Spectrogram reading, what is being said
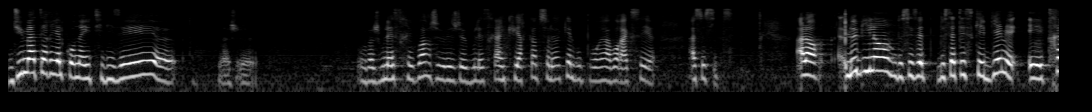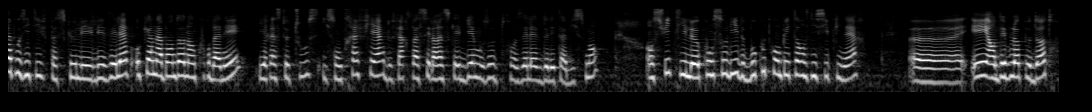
du matériel qu'on a utilisé. Bah, je, je, vous laisserai voir, je, vous laisserai un QR code sur lequel vous pourrez avoir accès à ce site. Alors, le bilan de, cet escape game est, très positif parce que les, élèves, aucun n'abandonne en cours d'année. Ils restent tous, ils sont très fiers de faire passer leur escape game aux autres élèves de l'établissement. Ensuite, ils consolident beaucoup de compétences disciplinaires euh, et en développent d'autres,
